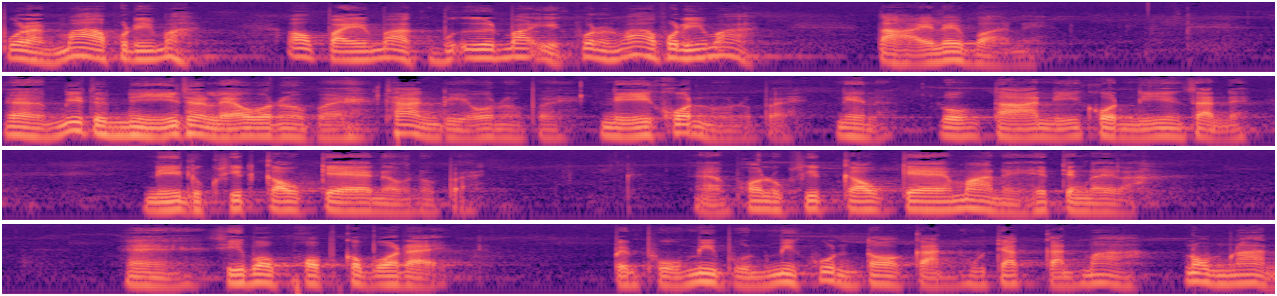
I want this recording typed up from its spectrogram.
ผู้นั้นมากผู้นี้มากเอาไปมากผู้อื่นมากอีกผู้นั้นมากผู้นี้มากตายเลยบาทเนี่ยเออมีแต่หนีเธอแล้ววันออกไปทางเดียววันไป หนีคนวันออกไปนี่แหละ ลงตาหนีคนหนีอย่างสั้นเลยหนีลูกชิดเก่าแก่เนาะวันออกไปพอลูกชิดเก่าแก่มากเนี่ยเฮ็ดยังไงล่ะเออสีบพบกบบัวใดเป็นผูมีบุญมีคุ้นต่อกันหูจักกันมากน่มนั่น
